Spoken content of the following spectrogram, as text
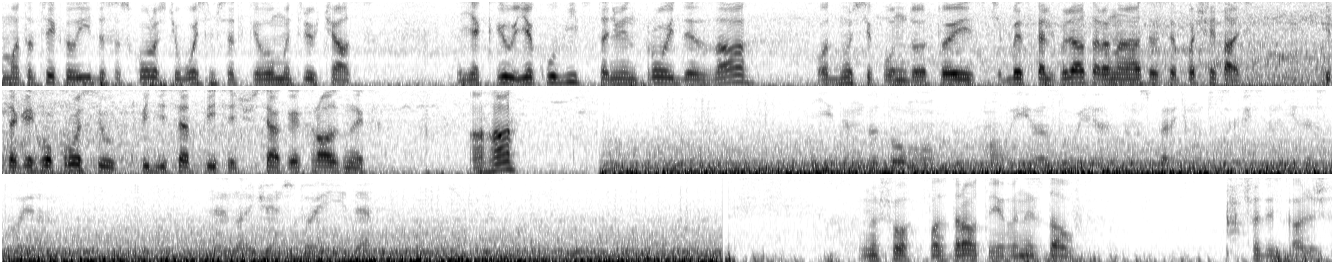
мотоцикл їде зі скоростю 80 км в час. Яку, яку відстань він пройде за одну секунду? Тобто без калькулятора треба це все посчитати. І таких вопросів 50 тисяч всяких різних. Ага. Їдемо додому, малий газує, там спереді мотоцикліст він їде стоя. Не знаю, що він стоя їде. Ну що, поздравте, його не здав. Що ти скажеш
